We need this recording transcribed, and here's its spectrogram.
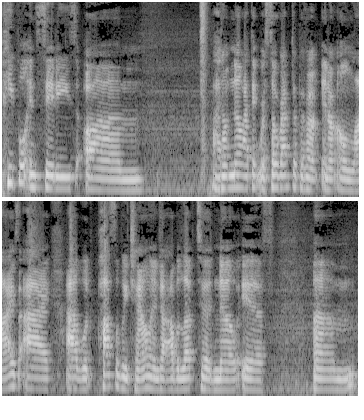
people in cities. Um, I don't know. I think we're so wrapped up in our, in our own lives. I I would possibly challenge. I would love to know if um,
